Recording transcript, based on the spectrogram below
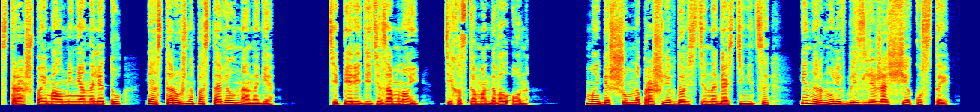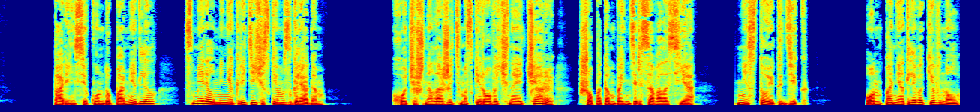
Страж поймал меня на лету и осторожно поставил на ноги. «Теперь идите за мной», — тихо скомандовал он. Мы бесшумно прошли вдоль стены гостиницы и нырнули в близлежащие кусты. Парень секунду помедлил, смерил меня критическим взглядом. «Хочешь наложить маскировочные чары?» — шепотом поинтересовалась я. «Не стоит, Дик». Он понятливо кивнул.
